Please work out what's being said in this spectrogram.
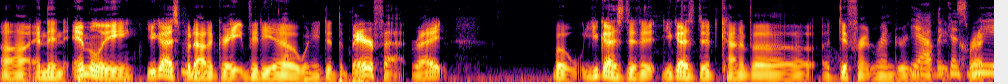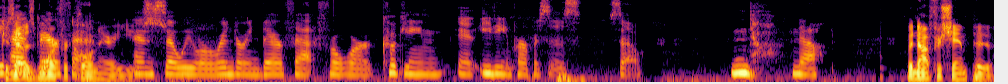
Uh, and then Emily, you guys put out a great video when you did the bear fat, right? But you guys did it. You guys did kind of a, a different rendering Yeah, method, because correct? we Because that was more for culinary use. and so we were rendering bear fat for cooking and eating purposes. So, no, no. but not for shampoo.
